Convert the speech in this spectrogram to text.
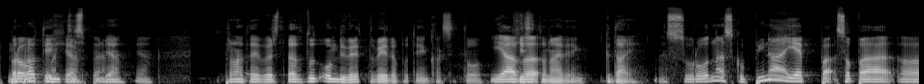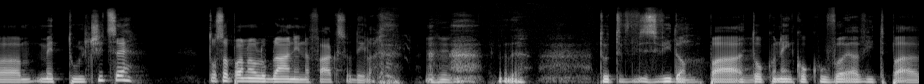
Na prav, prav teh, Mantispe, ja, ne? ja, ja. Prav na tej vrsti. Da, tudi on bi verjetno vedel, potem, kako se to, Ja, v- se to najde in kdaj. ne. Sorodna skupina pa, so pa uh, metulčice, to so pa na Ljubljani na faksu delali. Mhm. Da. Tudi z vidom, pa to, ko ne vem, kako uvaja vid. Pa,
